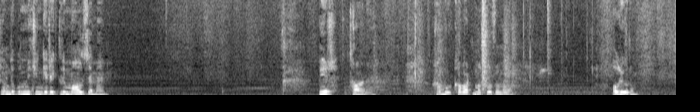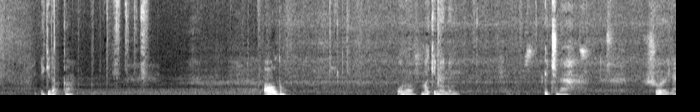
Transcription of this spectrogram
Şimdi bunun için gerekli malzeme bir tane hamur kabartma tozunu alıyorum. 2 dakika. Aldım. Bunu makinenin içine şöyle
